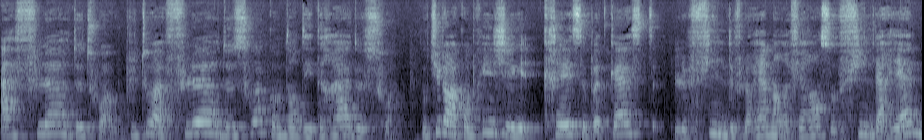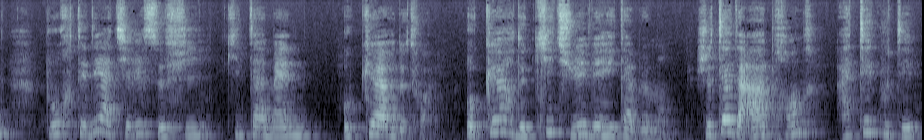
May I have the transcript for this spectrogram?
à fleur de toi, ou plutôt à fleur de soi comme dans des draps de soie. Donc tu l'auras compris, j'ai créé ce podcast, le fil de Floriane en référence au fil d'Ariane, pour t'aider à tirer ce fil qui t'amène au cœur de toi, au cœur de qui tu es véritablement. Je t'aide à apprendre à t'écouter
